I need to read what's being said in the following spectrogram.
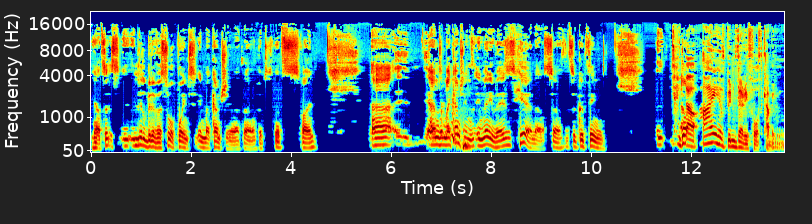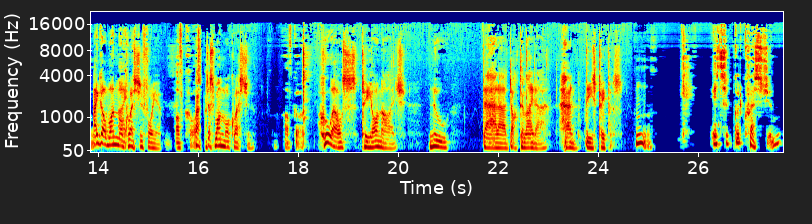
yeah, it's, it's a little bit of a sore point in my country right now, but that's fine. Uh, and my country, in, in many ways, is here now, so it's a good thing. Now, I have been very forthcoming. I got one more I- question for you. Of course. Just one more question. Of course. Who else, to your knowledge, knew that uh, Dr. Leiter had these papers? Hmm. It's a good question.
